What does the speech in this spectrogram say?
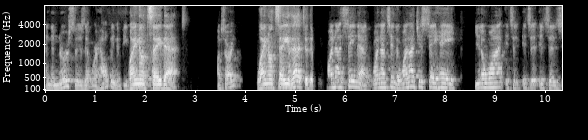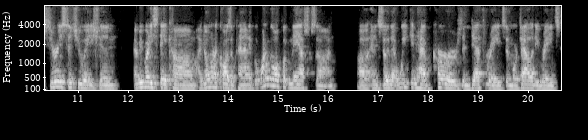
and the nurses that were helping the people. Why not say that? I'm sorry? Why not say that to the Why not say that? Why not say that? Why not just say, hey, you know what? It's a it's a it's a serious situation. Everybody stay calm. I don't want to cause a panic, but why don't we all put masks on, uh, and so that we can have curves and death rates and mortality rates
